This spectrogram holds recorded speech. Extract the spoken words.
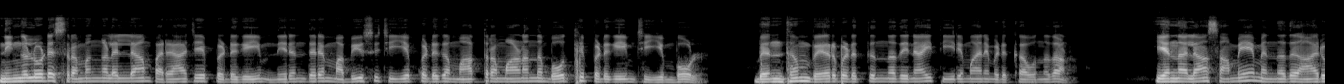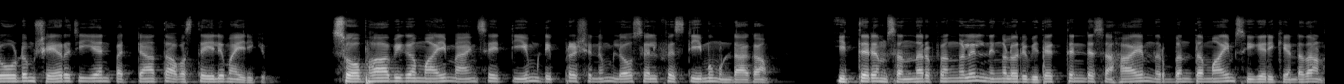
നിങ്ങളുടെ ശ്രമങ്ങളെല്ലാം പരാജയപ്പെടുകയും നിരന്തരം അബ്യൂസ് ചെയ്യപ്പെടുക മാത്രമാണെന്ന് ബോധ്യപ്പെടുകയും ചെയ്യുമ്പോൾ ബന്ധം വേർപെടുത്തുന്നതിനായി തീരുമാനമെടുക്കാവുന്നതാണ്. എന്നാൽ ആ സമയമെന്നത് ആരോടും ഷെയർ ചെയ്യാൻ പറ്റാത്ത അവസ്ഥയിലുമായിരിക്കും. സ്വാഭാവികമായും ആങ്സൈറ്റിയും ഡിപ്രഷനും ലോ സെൽഫ് എസ്റ്റീമും ഉണ്ടാകാം. ഇത്തരം സന്ദർഭങ്ങളിൽ നിങ്ങളൊരു വിദഗ്ധന്റെ സഹായം നിർബന്ധമായും സ്വീകരിക്കേണ്ടതാണ്.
